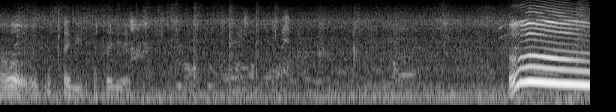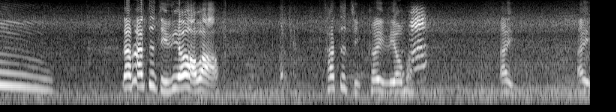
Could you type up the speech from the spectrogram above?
哦，看这里，看这里。哦，让他自己溜好不好？他自己可以溜吗？啊，哎，哎，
